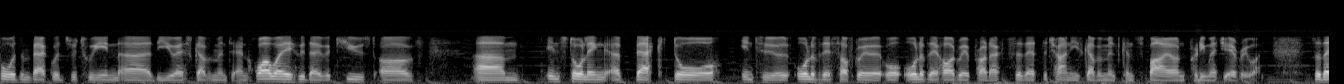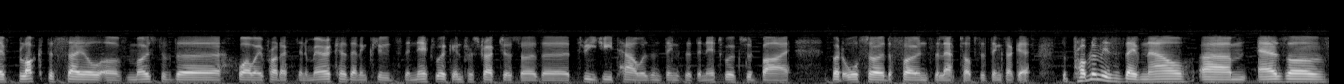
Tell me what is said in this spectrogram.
forwards and backwards between uh, the U.S. government and Huawei, who they've accused of um, installing a backdoor into all of their software or all of their hardware products so that the Chinese government can spy on pretty much everyone. So they've blocked the sale of most of the Huawei products in America. That includes the network infrastructure, so the 3G towers and things that the networks would buy, but also the phones, the laptops, the things like that. The problem is, is they've now, um, as of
